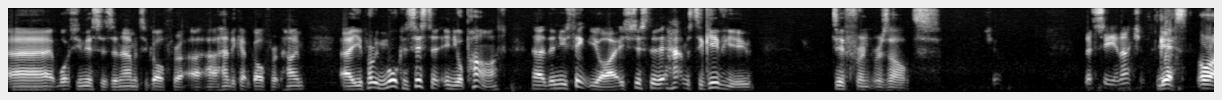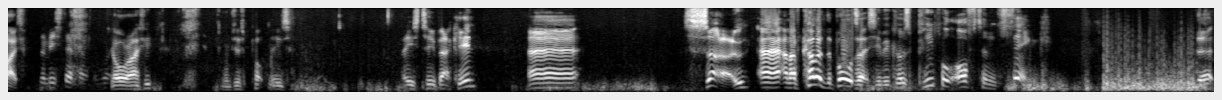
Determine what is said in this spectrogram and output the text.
uh, watching this as an amateur golfer, a, a handicap golfer at home, uh, you're probably more consistent in your path uh, than you think you are. It's just that it happens to give you different results. Sure. Let's see in action. Yes, all right. Let me step out the way. All righty. I'll just pop these, these two back in. Uh, so, uh, and I've coloured the balls actually because people often think that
